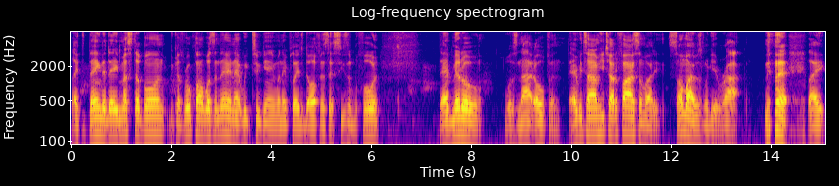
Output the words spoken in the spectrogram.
Like the thing that they messed up on because Roquan wasn't there in that week two game when they played the Dolphins that season before that middle was not open. Every time he tried to find somebody, somebody was gonna get rocked. like,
